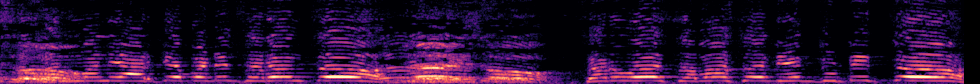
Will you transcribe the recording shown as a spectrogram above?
सन्मानी आर के पाटील सरांचं. सर्व सभासद एकजुटीचं.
